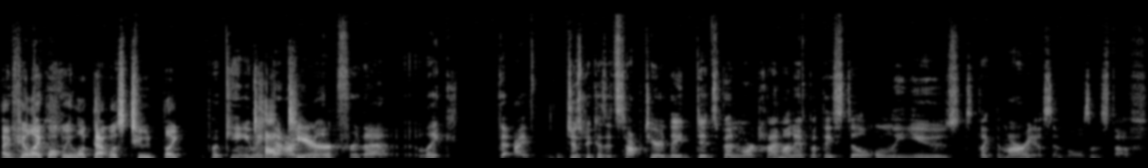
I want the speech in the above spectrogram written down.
I feel like what we looked at was too like But can't you make that tier. argument for that? Like that I just because it's top tier, they did spend more time on it, but they still only used like the Mario symbols and stuff.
